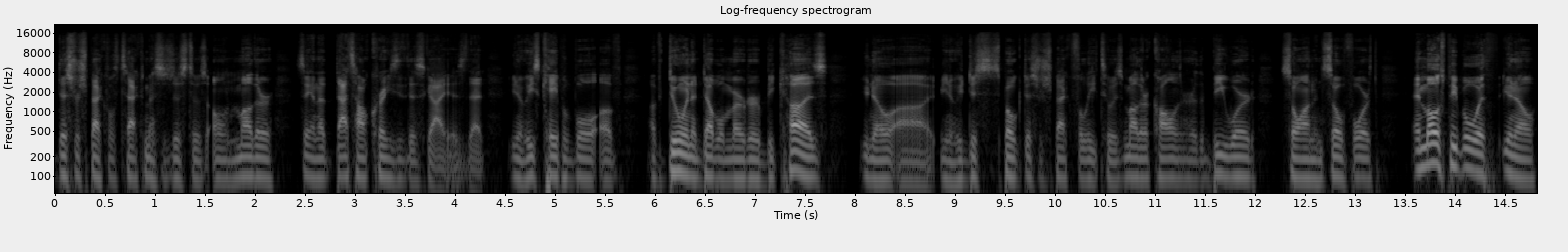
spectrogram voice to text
disrespectful text messages to his own mother, saying that that's how crazy this guy is. That you know he's capable of of doing a double murder because you know uh, you know he just spoke disrespectfully to his mother, calling her the B word, so on and so forth. And most people with you know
